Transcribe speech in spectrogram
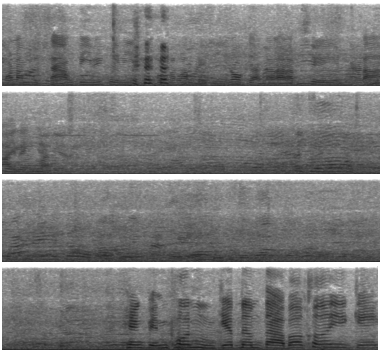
หมอลำสิบสามปีไม่เคยมีคนมาทำแบบนี้นอกจากดารารับเชิญตายอะไรอย่างเงี้ย เฮงเป็นคนเก็บน้ำตาบ่เคยเก่ง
